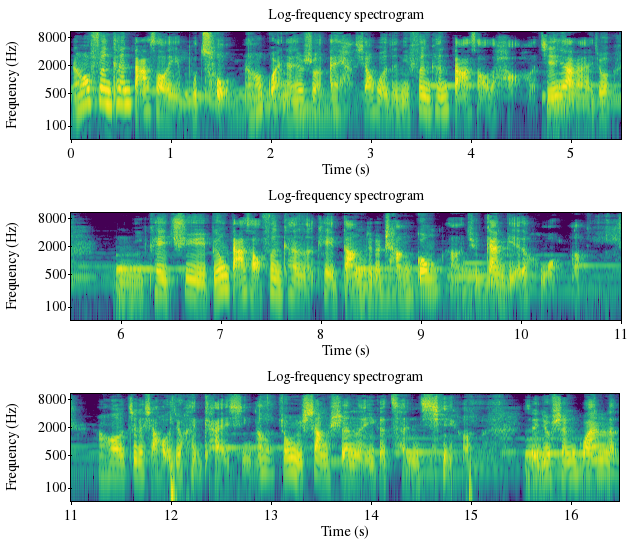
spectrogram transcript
然后粪坑打扫的也不错，然后管家就说：“哎呀，小伙子，你粪坑打扫的好哈，接下来就。”你可以去不用打扫粪坑了，可以当这个长工啊，去干别的活啊。然后这个小伙子就很开心啊，终于上升了一个层级啊，所以就升官了。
